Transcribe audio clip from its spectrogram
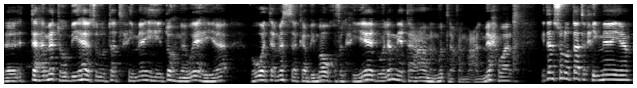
اتهمته بها سلطات الحماية تهمة واهية. هو تمسك بموقف الحياد ولم يتعامل مطلقا مع المحور. إذا سلطات الحماية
